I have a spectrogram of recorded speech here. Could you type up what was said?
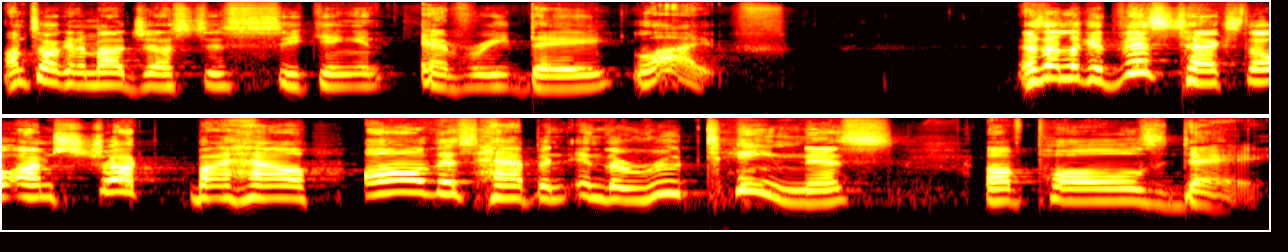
I'm talking about justice seeking in everyday life. As I look at this text, though, I'm struck by how all this happened in the routineness of Paul's day.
